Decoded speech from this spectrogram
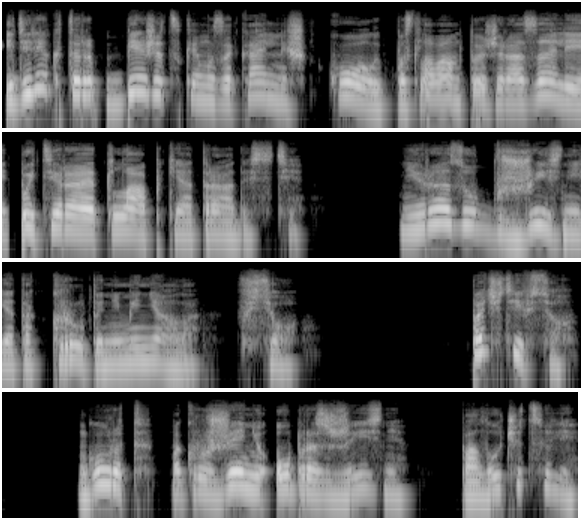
и директор Бежецкой музыкальной школы, по словам той же Розалии, потирает лапки от радости. Ни разу в жизни я так круто не меняла. Все. Почти все. Город, окружение, образ жизни. Получится ли?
